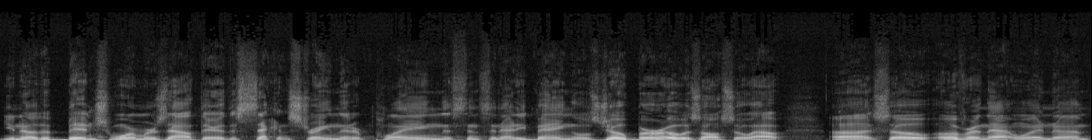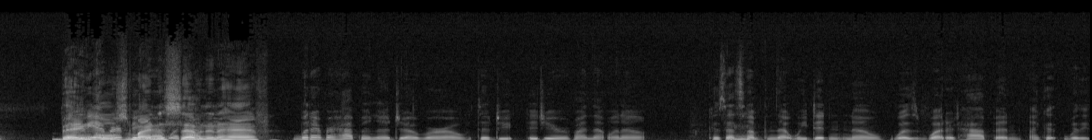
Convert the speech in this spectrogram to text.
you know the bench warmers out there, the second string that are playing the Cincinnati Bengals. Joe Burrow is also out. Uh, so over in that one, um, Did we ever Bengals minus seven and a half. Whatever happened to Joe Burrow? Did you did you ever find that one out? Because that's hmm. something that we didn't know was what had happened. I could, we,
